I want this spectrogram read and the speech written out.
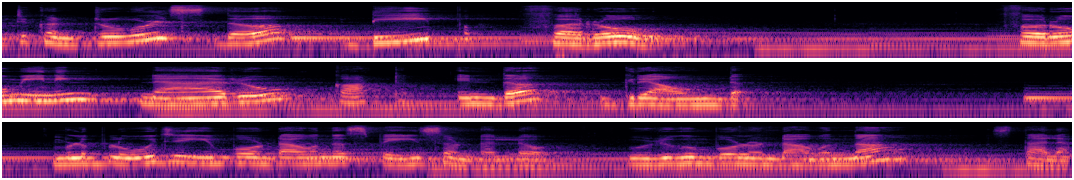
it controls the deep furrow. Furrow meaning narrow cut in the ground. നമ്മൾ പ്ലോ ചെയ്യുമ്പോൾ ഉണ്ടാവുന്ന സ്പേസ് ഉണ്ടല്ലോ. ഒഴുകുമ്പോൾ ഉണ്ടാവുന്ന സ്ഥലം.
